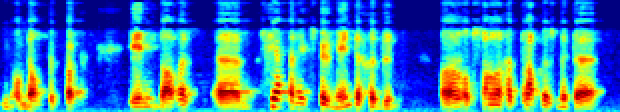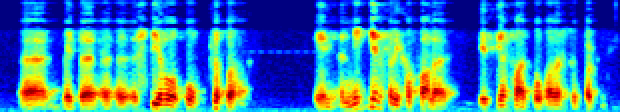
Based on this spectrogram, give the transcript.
om, om dan te pik. En daar was ehm uh, seker eksperimente gedoen waar op sommige getrap is met 'n uh met 'n stewel vol klippe. En in nie een van die gevalle het een van die poppers gepik nie.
